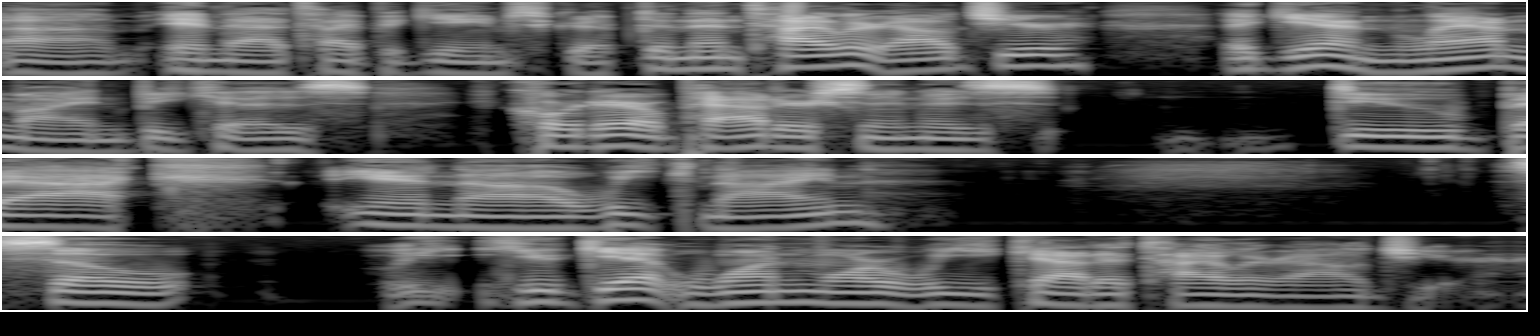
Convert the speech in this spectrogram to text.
um, in that type of game script. And then Tyler Allgeier, again, landmine because Cordarrelle Patterson is due back in uh, week nine. So you get one more week out of Tyler Allgeier.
